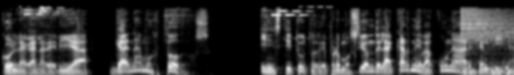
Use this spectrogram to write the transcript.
Con la ganadería, ganamos todos. Instituto de Promoción de la Carne Vacuna Argentina.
